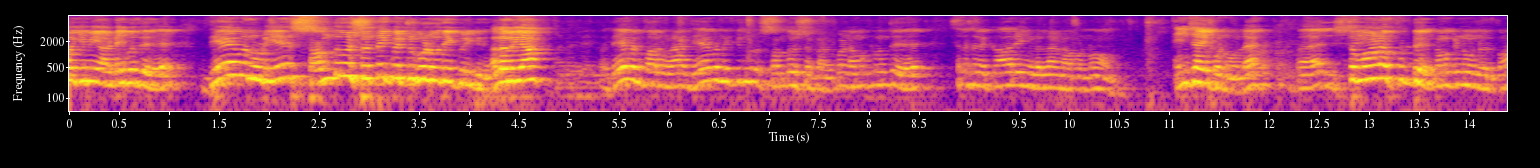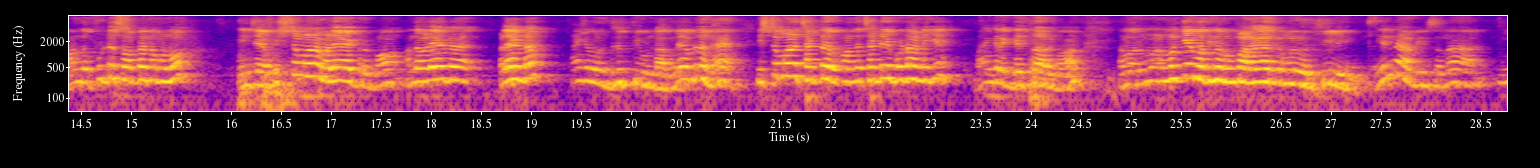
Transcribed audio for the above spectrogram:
மகிமை அடைவது தேவனுடைய சந்தோஷத்தை பெற்றுக்கொள்வதை குறிக்குது. அல்லையா தேவன் பாருங்களேன் தேவனுக்கு ஒரு சந்தோஷம் காணும். நமக்கு வந்து சில சில காரியங்கள் எல்லாம் என்ன பண்ணும்? என்ஜாய் பண்ணுவோம்ல. இஷ்டமான ஃபுட்டு நமக்குன்னு ஒண்ணு இருக்கும். அந்த ஃபுட்டை சாப்பிட்டா என்ன பண்ணுவோம்? என்ஜாய் இஷ்டமான விளையாட்டு இருக்கும். அந்த விளையாட்டை விளையாண்டா? பயங்கர ஒரு திருப்தி உண்டாகும் அப்படிதானே? இஷ்டமான சட்டை இருக்கும். அந்த சட்டையை போட்டா அன்னைக்கு பயங்கர கெத்தா இருக்கும். நம்ம ரொம்ப நமக்கே பாத்தீங்கன்னா ரொம்ப அழகா இருக்கிற மாதிரி ஒரு ஃபீலிங் என்ன அப்படின்னு சொன்னா நீ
